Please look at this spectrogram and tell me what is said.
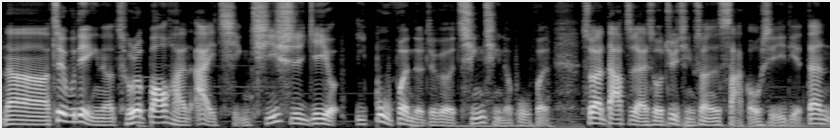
那这部电影呢，除了包含爱情，其实也有一部分的这个亲情的部分。虽然大致来说剧情算是傻狗血一点，但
